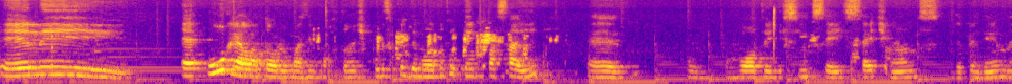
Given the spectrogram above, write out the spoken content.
ele é o relatório mais importante, por isso que demora tanto tempo para sair, é, por volta de 5, 6, 7 anos, dependendo, né?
